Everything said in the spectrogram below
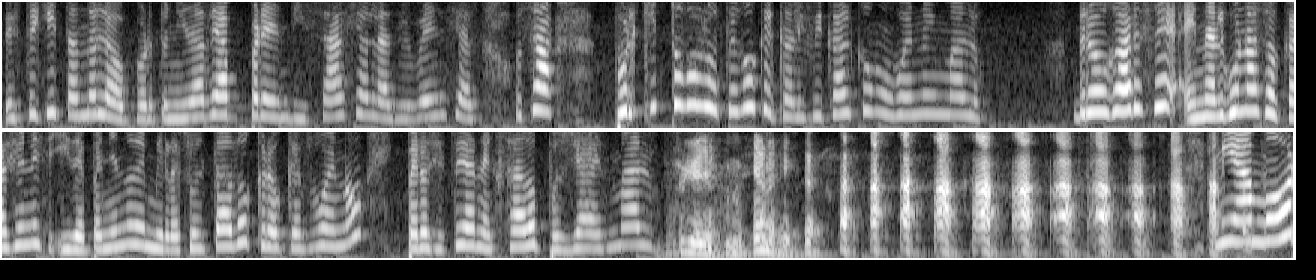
le estoy quitando la oportunidad de aprendizaje a las vivencias. O sea, ¿por qué todo lo tengo que calificar como bueno y malo? Drogarse en algunas ocasiones y dependiendo de mi resultado creo que es bueno, pero si estoy anexado pues ya es malo. Porque ya me Mi amor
